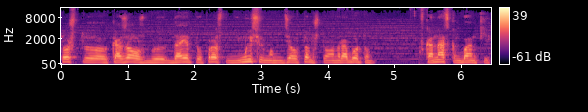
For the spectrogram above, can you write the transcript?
то, что казалось бы до этого просто немыслимым. Дело в том, что он работал в канадском банке,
